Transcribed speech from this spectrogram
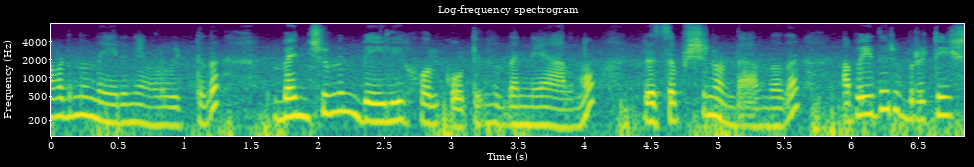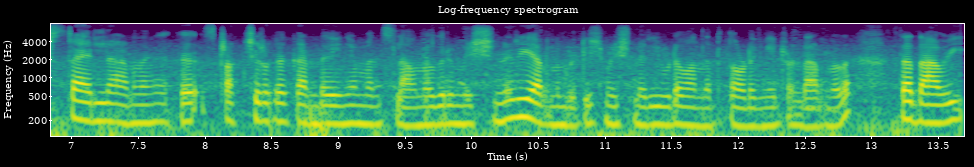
അവിടെ നിന്ന് നേരെ ഞങ്ങൾ വിട്ടത് ബെഞ്ചമിൻ ബേലി ഹോൾ കോട്ടിൽ തന്നെയായിരുന്നു റിസപ്ഷൻ ഉണ്ടായിരുന്നത്. അപ്പോൾ ഇതൊരു ബ്രിട്ടീഷ് സ്റ്റൈലിലാണ് നിങ്ങൾക്ക് സ്ട്രക്ചറൊക്കെ കണ്ടു കഴിഞ്ഞാൽ മനസ്സിലാവുന്നത്. ഒരു മിഷനറി ആയിരുന്നു ബ്രിട്ടീഷ് മിഷനറി ഇവിടെ വന്നിട്ട് തുടങ്ങിയിട്ടുണ്ടായിരുന്നത്. തഥാവി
